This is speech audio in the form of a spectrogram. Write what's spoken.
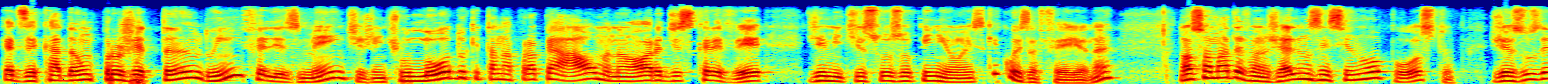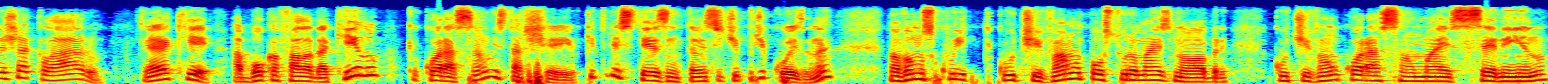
Quer dizer, cada um projetando, infelizmente, gente, o lodo que está na própria alma na hora de escrever, de emitir suas opiniões. Que coisa feia, né? Nosso amado Evangelho nos ensina o oposto. Jesus deixa claro é que a boca fala daquilo que o coração está cheio. Que tristeza, então, esse tipo de coisa, né? Nós vamos cultivar uma postura mais nobre, cultivar um coração mais sereno,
